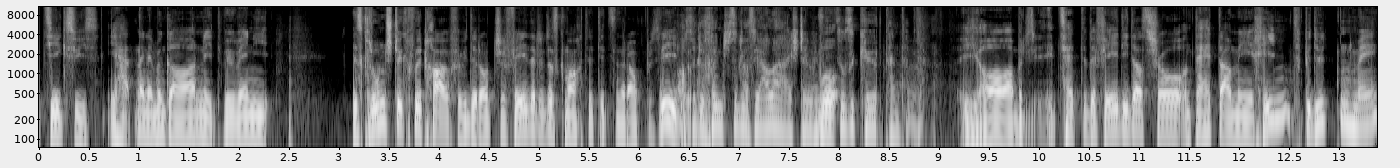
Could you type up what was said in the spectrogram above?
beziehungsweise ich hätte ihn eben gar nicht, weil wenn ich ein Grundstück würde kaufen, wie der Roger Federer das gemacht hat, jetzt in Rapperswil. Also du könntest dir das ja leisten, wenn Wo- wir jetzt rausgehört haben. Ja, aber jetzt hätte der Fedi das schon und der hat auch mehr Kind, bedeutend mehr.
